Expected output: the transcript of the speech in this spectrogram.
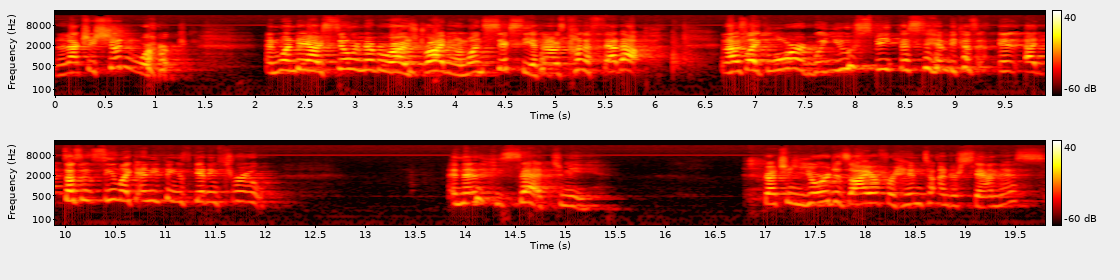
And it actually shouldn't work. And one day I still remember where I was driving on 160th, and I was kind of fed up. And I was like, Lord, will you speak this to him? Because it, it doesn't seem like anything is getting through. And then he said to me, Gretchen, your desire for him to understand this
